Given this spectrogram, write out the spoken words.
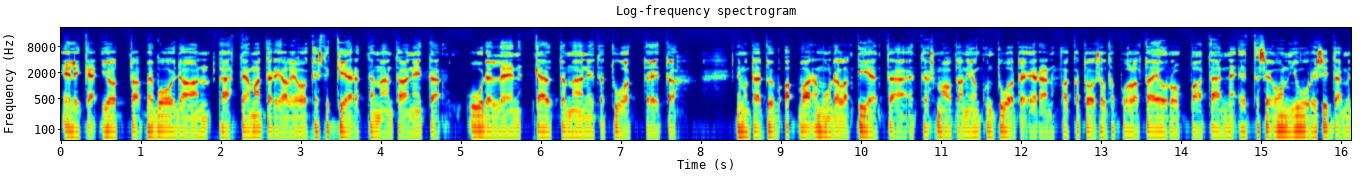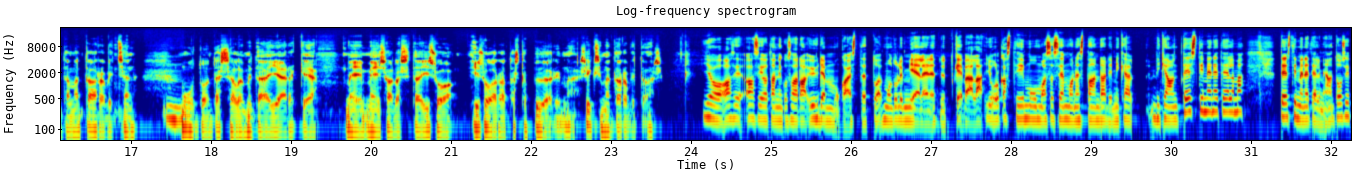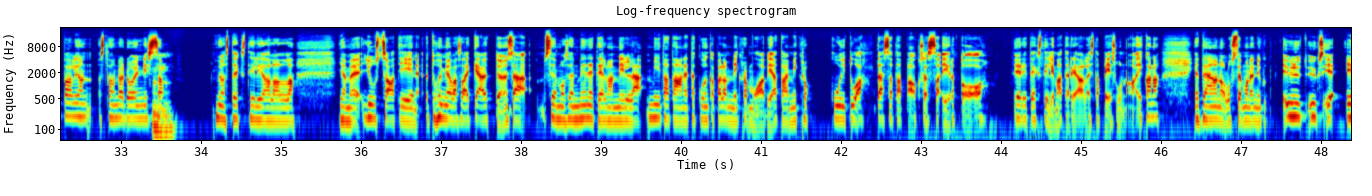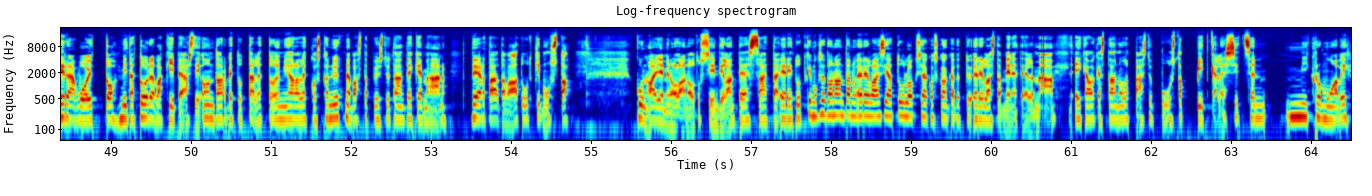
Eli jotta me voidaan lähteä materiaalia oikeasti kierrättämään tai niitä uudelleen käyttämään niitä tuotteita – niin mun täytyy varmuudella tietää, että jos mä otan jonkun tuoteerän vaikka toiselta puolelta Eurooppaa tänne, että se on juuri sitä, mitä mä tarvitsen. Mm. Muutoin tässä ei ole mitään järkeä. Me ei, me ei saada sitä isoa, isoa ratasta pyörimään. Siksi me tarvitaan se. Joo, asioita niin saadaan yhdenmukaistettua. Mulla tuli mieleen, että nyt keväällä julkaistiin muun muassa semmoinen standardi, mikä, mikä on testimenetelmä. Testimenetelmiä on tosi paljon standardoinnissa. Mm-hmm myös tekstiilialalla. Ja me just saatiin, toimiala sai käyttöönsä semmoisen menetelmän, millä mitataan, että kuinka paljon mikromuovia tai mikrokuitua tässä tapauksessa irtoaa eri tekstiilimateriaaleista pesun aikana. Ja tämä on ollut semmoinen niin nyt yksi erävoitto, mitä todella kipeästi on tarvittu tälle toimialalle, koska nyt me vasta pystytään tekemään vertailtavaa tutkimusta kun aiemmin ollaan oltu siinä tilanteessa, että eri tutkimukset on antanut erilaisia tuloksia, koska on käytetty erilaista menetelmää, eikä oikeastaan olla päästy puusta pitkälle sitten sen mikromuovi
